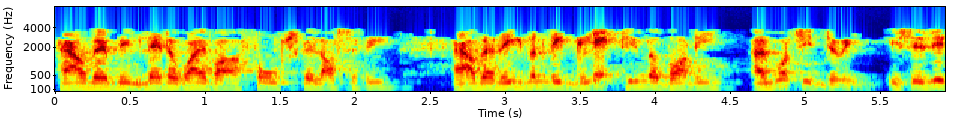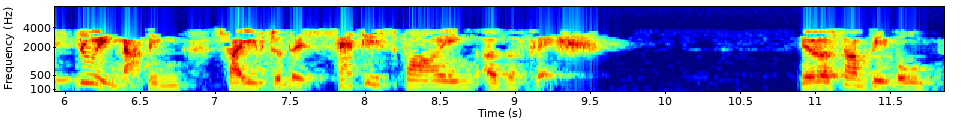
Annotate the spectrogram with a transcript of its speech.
how they've been led away by a false philosophy, how they're even neglecting the body. And what's it doing? He says it's doing nothing save to the satisfying of the flesh. You know, some people,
